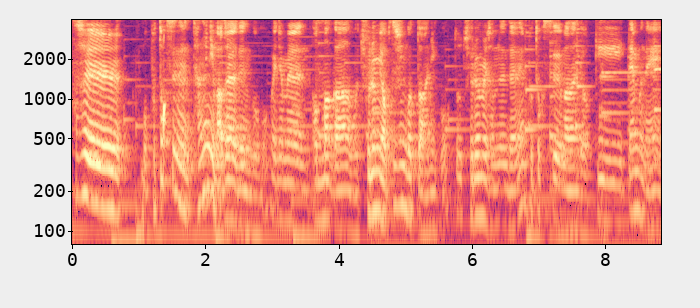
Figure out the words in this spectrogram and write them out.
사실 뭐 보톡스는 당연히 맞아야 되는 거고 왜냐면 엄마가 뭐 주름이 없으신 것도 아니고 또 주름을 잡는 데는 보톡스만한 게 없기 때문에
